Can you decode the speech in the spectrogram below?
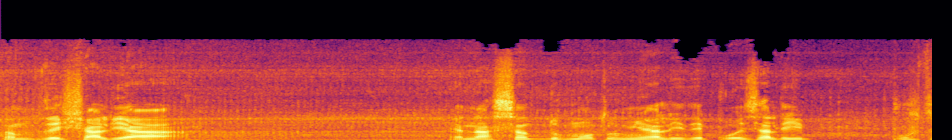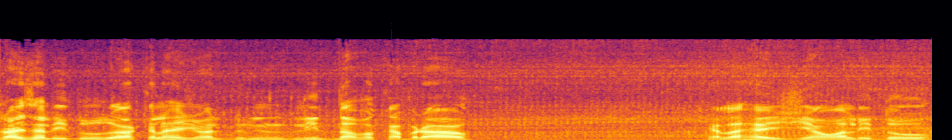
Vamos deixar ali a. É na Santo Dumont, turminha, ali depois ali por trás ali do aquela região ali do Lindo Nova Cabral. Aquela região ali do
